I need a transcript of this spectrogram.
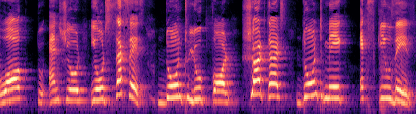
work to ensure your success. Don't look for shortcuts. Don't make excuses.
